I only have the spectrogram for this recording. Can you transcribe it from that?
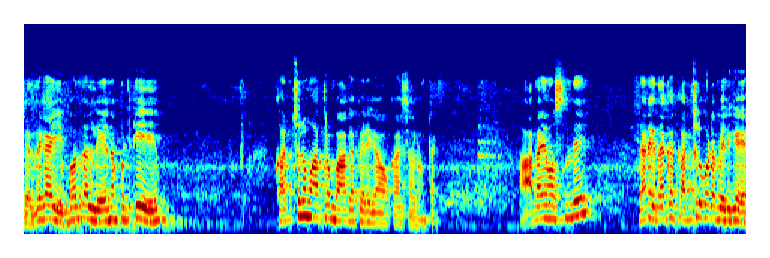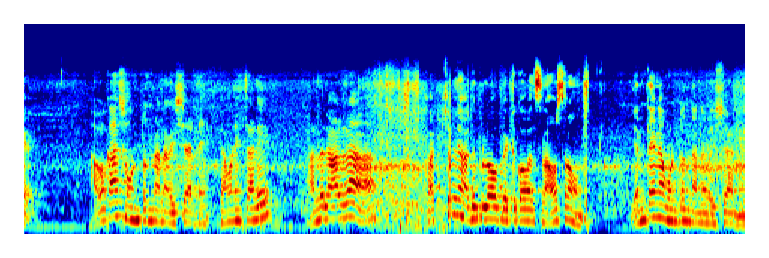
పెద్దగా ఇబ్బందులు లేనప్పటికీ ఖర్చులు మాత్రం బాగా పెరిగే అవకాశాలు ఉంటాయి ఆదాయం వస్తుంది దానికి తగ్గ ఖర్చులు కూడా పెరిగే అవకాశం ఉంటుందన్న విషయాన్ని గమనించాలి అందువల్ల ఖర్చుల్ని అదుపులో పెట్టుకోవాల్సిన అవసరం ఎంతైనా ఉంటుందన్న విషయాన్ని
